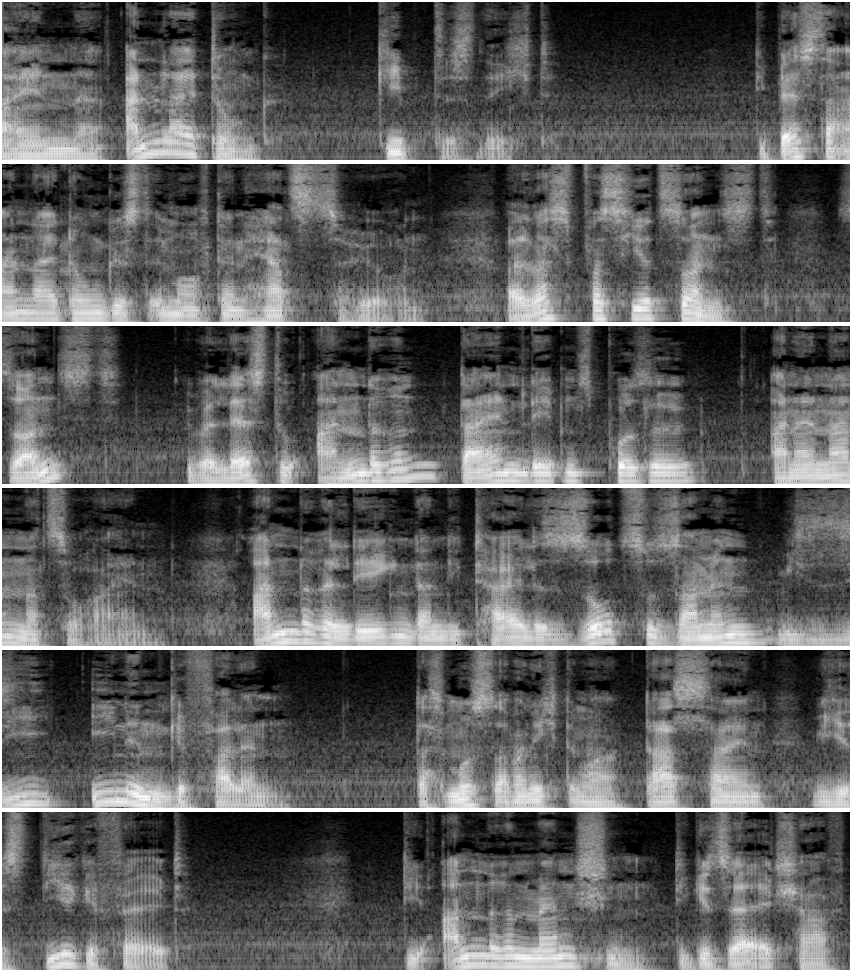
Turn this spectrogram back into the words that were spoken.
Eine Anleitung gibt es nicht. Die beste Anleitung ist immer auf dein Herz zu hören. Weil was passiert sonst? Sonst überlässt du anderen dein Lebenspuzzle aneinander zu reihen. Andere legen dann die Teile so zusammen, wie sie ihnen gefallen. Das muss aber nicht immer das sein, wie es dir gefällt. Die anderen Menschen, die Gesellschaft,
